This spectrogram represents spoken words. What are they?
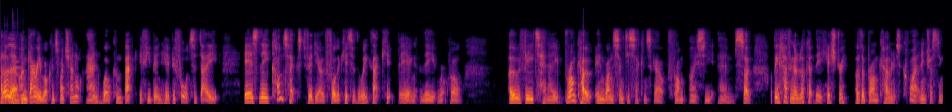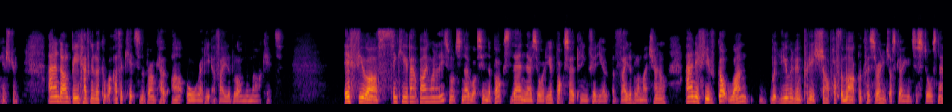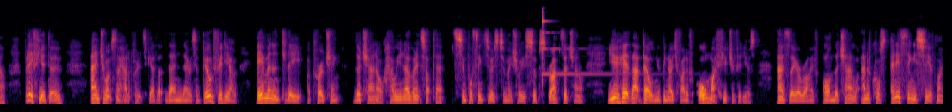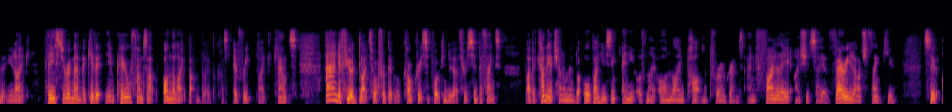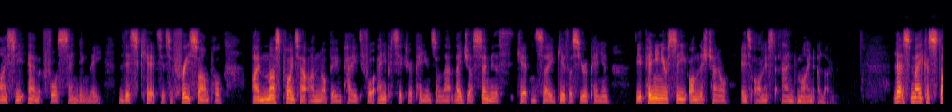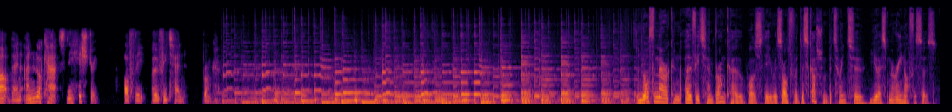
Hello there, I'm Gary. Welcome to my channel and welcome back if you've been here before. Today is the context video for the kit of the week, that kit being the Rockwell OV-10A Bronco in 172nd scale from ICM. So I'll be having a look at the history of the Bronco and it's quite an interesting history. And I'll be having a look at what other kits of the Bronco are already available on the market. If you are thinking about buying one of these and want to know what's in the box, then there's already a box opening video available on my channel. And if you've got one, you would have been pretty sharp off the mark because they're only just going into stores now. But if you do, and you want to know how to put it together, then there is a build video imminently approaching the channel. How will you know when it's up there? Simple thing to do is to make sure you subscribe to the channel. You hit that bell and you'll be notified of all my future videos as they arrive on the channel. And of course, anything you see of mine that you like, please do remember, give it the imperial thumbs up on the like button below because every like counts. And if you'd like to offer a bit more concrete support, you can do that through Super Thanks by becoming a channel member or by using any of my online partner programs. And finally, I should say a very large thank you to ICM for sending me this kit. It's a free sample I must point out I'm not being paid for any particular opinions on that. They just send me the kit and say, give us your opinion. The opinion you'll see on this channel is honest and mine alone. Let's make a start then and look at the history of the OV10 Bronco. North American OV-10 Bronco was the result of a discussion between two US Marine officers.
